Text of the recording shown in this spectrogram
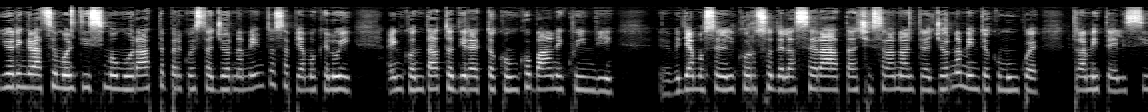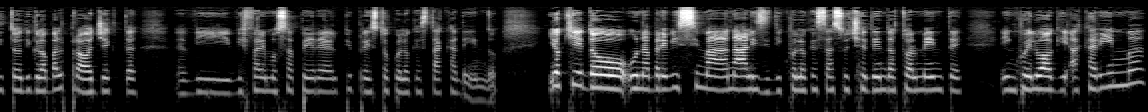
Io ringrazio moltissimo Murat per questo aggiornamento, sappiamo che lui è in contatto diretto con Kobane, quindi eh, vediamo se nel corso della serata ci saranno altri aggiornamenti o comunque tramite il sito di Global Project eh, vi, vi faremo sapere al più presto quello che sta accadendo. Io chiedo una brevissima analisi di quello che sta succedendo attualmente in quei luoghi a Karim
